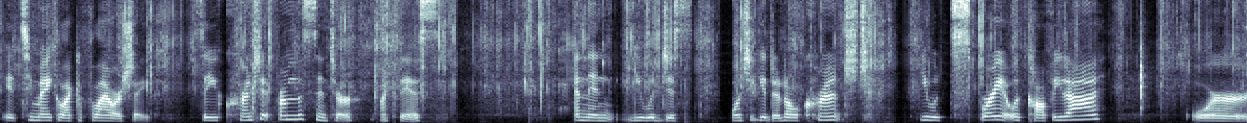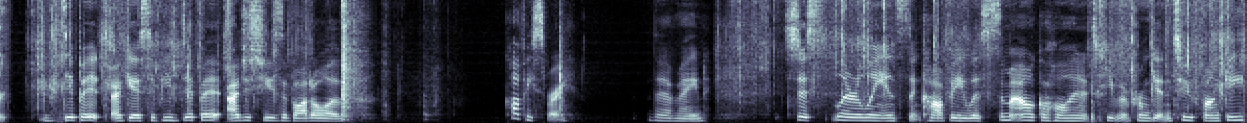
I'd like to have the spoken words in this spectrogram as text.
it to make like a flower shape. So you crunch it from the center like this. And then you would just, once you get it all crunched, you would spray it with coffee dye or dip it. I guess if you dip it, I just use a bottle of coffee spray that I've made. It's just literally instant coffee with some alcohol in it to keep it from getting too funky.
